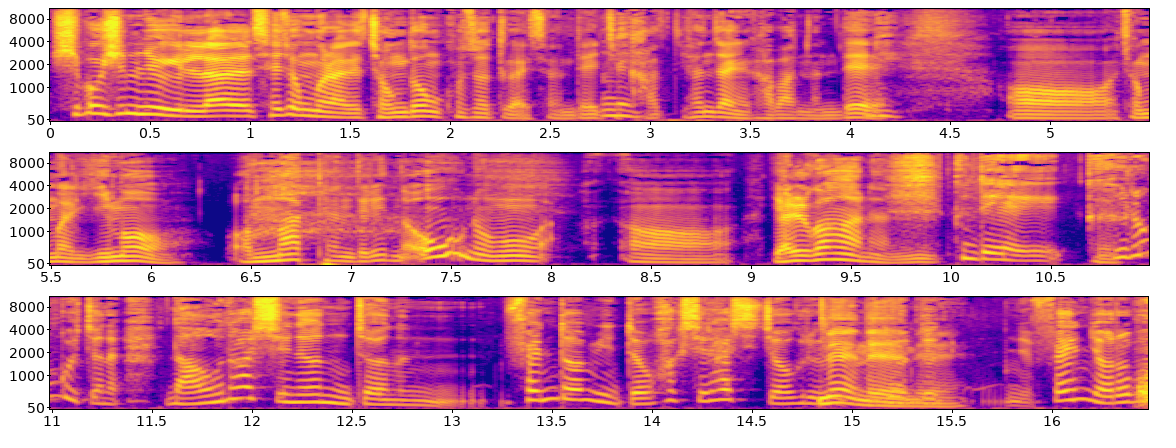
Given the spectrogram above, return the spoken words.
15, 16일 날 세종문화에서 정동원 콘서트가 있었는데 이제 네. 가, 현장에 가봤는데 네. 어 정말 이모 엄마 팬들이 너무 너무 어, 열광하는. 근데 그런 네. 거 있잖아요. 나훈아 씨는 저는 팬덤이 좀 확실하시죠. 그리고 네네네. 네, 네. 팬 여러분들도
